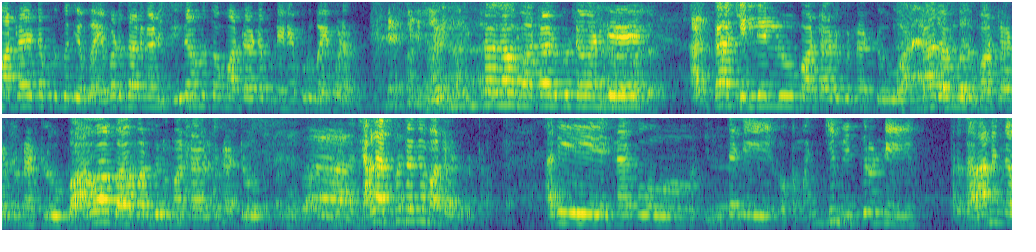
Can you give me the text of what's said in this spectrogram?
మాట్లాడేటప్పుడు కొద్దిగా భయపడతాను కానీ శ్రీరాములతో మాట్లాడేటప్పుడు నేను ఎప్పుడు భయపడను. ఎంతగా మాట్లాడుకుంటామంటే అక్క చెల్లెళ్ళు మాట్లాడుకున్నట్టు అన్నాదమ్ములు మాట్లాడుకున్నట్లు బావా బామర్దులు మాట్లాడుకున్నట్టు చాలా అద్భుతంగా మాట్లాడుకుంటాం. అది నాకు ఇంతటి ఒక మంచి మిత్రుణ్ణి ప్రధానంగా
